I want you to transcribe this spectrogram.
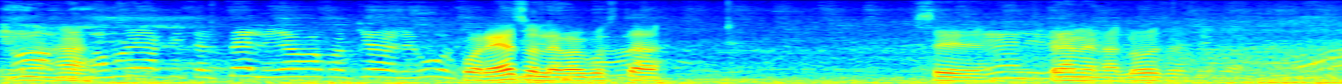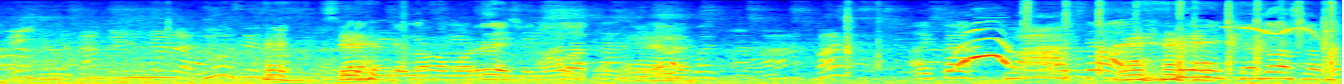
No, Ajá. vamos a ir a quitar el pelo y ya a cualquiera le gusta. Por eso les va a gustar. Sí, prenden las luces. Ey, se están prendiendo las luces. Sí. Que no somos recios, no la Ajá. Ajá, ¿va? Ahí está. Ahí está. Creen que no somos...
